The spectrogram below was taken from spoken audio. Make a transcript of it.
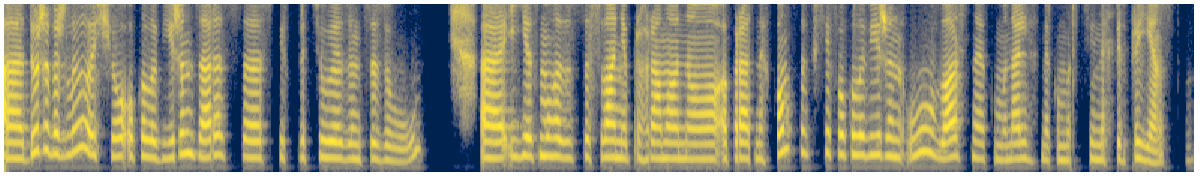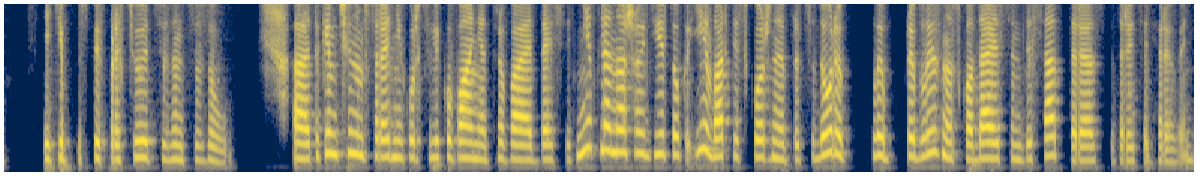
Е, Дуже важливо, що Околовіжен зараз е, співпрацює з НЦЗУ е, і є змога застосування програмно-апаратних комплексів Околовіжен у власне комунальних некомерційних підприємствах, які співпрацюють з НЦЗУ. Е, Таким чином, середній курс лікування триває 10 днів для наших діток, і вартість кожної процедури приблизно складає 70-130 гривень.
